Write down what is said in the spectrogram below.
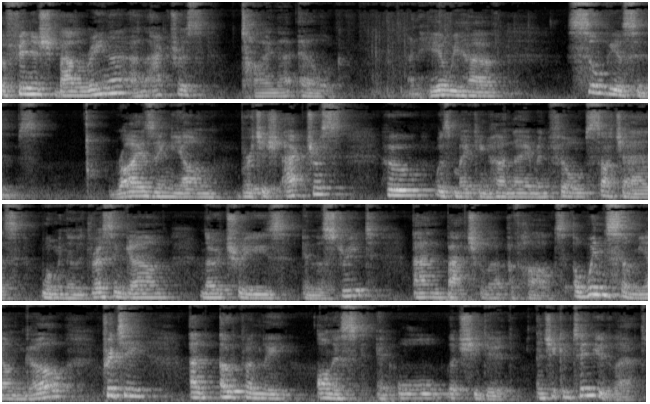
The Finnish ballerina and actress Taina Elg. And here we have Sylvia Syms, rising young British actress who was making her name in films such as Woman in a Dressing Gown, No Trees in the Street, and Bachelor of Hearts. A winsome young girl, pretty and openly honest in all that she did. And she continued that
